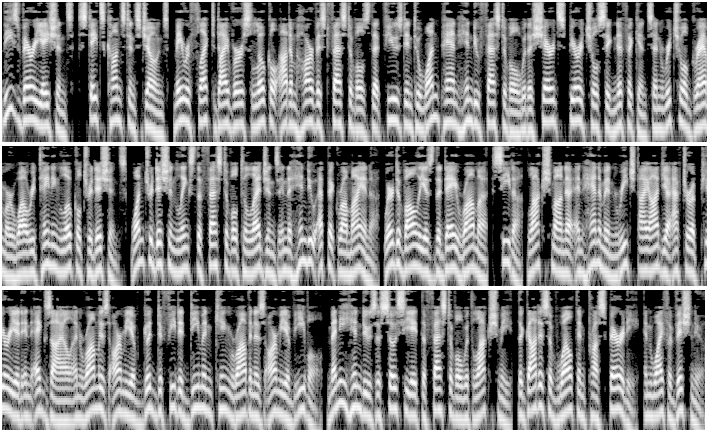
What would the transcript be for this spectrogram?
These variations, states Constance Jones, may reflect diverse local autumn harvest festivals that fused into one pan-Hindu festival with a shared spiritual significance and ritual grammar while retaining local traditions. One tradition links the festival to legends in the Hindu epic Ramayana, where Diwali is the day Rama, Sita, Lakshmana and Hanuman reached Ayodhya after a period in exile and Rama's army of good defeated demon king Ravana's army of evil. Many Hindus associate the festival with Lakshmi, the goddess of wealth and and prosperity, and wife of Vishnu.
